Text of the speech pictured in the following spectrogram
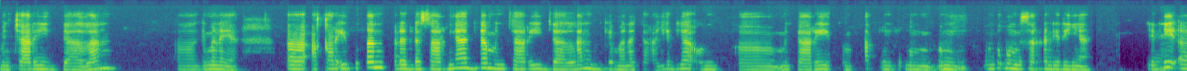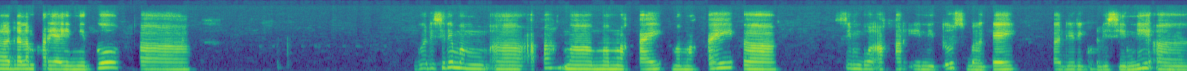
mencari jalan uh, gimana ya uh, akar itu kan pada dasarnya dia mencari jalan bagaimana caranya dia uh, mencari tempat untuk mem, mem, untuk membesarkan dirinya. Jadi uh, dalam karya ini tuh uh, gue di sini mem, uh, apa mem, memakai memakai uh, simbol akar ini tuh sebagai uh, diri gue di sini uh,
